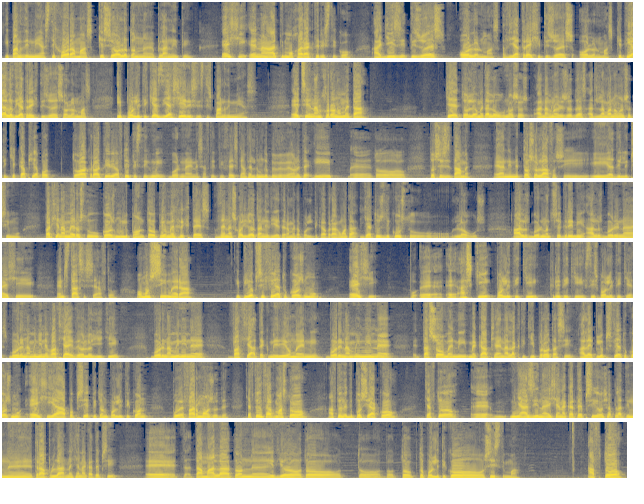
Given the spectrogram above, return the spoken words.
η πανδημία στη χώρα μας και σε όλο τον ε, πλανήτη έχει ένα άτιμο χαρακτηριστικό. Αγγίζει τις ζωές όλων μας, διατρέχει τις ζωές όλων μας. Και τι άλλο διατρέχει τις ζωές όλων μας, οι πολιτικές διαχείρισεις της πανδημίας. Έτσι έναν χρόνο μετά, και το λέω με τα λόγου γνώσεως, αναγνωρίζοντας, αντιλαμβανόμενος ότι και κάποιοι από το ακροατήριο αυτή τη στιγμή μπορεί να είναι σε αυτή τη θέση και αν θέλετε μου το επιβεβαιώνετε ή ε, το, το συζητάμε, εάν είναι τόσο λάθος η, η αντίληψή μου. Υπάρχει ένα μέρος του κόσμου λοιπόν, το οποίο μέχρι χτες δεν ασχολιόταν ιδιαίτερα με τα πολιτικά πράγματα για τους δικούς του λόγους. Άλλος μπορεί να τους εγκρίνει, άλλος μπορεί να έχει ενστάσει σε αυτό. Όμως σήμερα η πλειοψηφία του κόσμου έχει ε, ε, ε, ασκεί πολιτική κριτική στις πολιτικές. Μπορεί να μην είναι βαθιά ιδεολογική, μπορεί να μην είναι βαθιά τεκμηριωμένη, μπορεί να μην είναι τασόμενη με κάποια εναλλακτική πρόταση, αλλά η πλειοψηφία του κόσμου έχει άποψη επί των πολιτικών που εφαρμόζονται. Και αυτό είναι θαυμαστό, αυτό είναι εντυπωσιακό και αυτό ε, μοιάζει να έχει ανακατέψει όχι απλά την τράπουλα, να έχει ανακατέψει τα μάλα τον ίδιο το, το, το, το, το πολιτικό σύστημα. Αυτό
